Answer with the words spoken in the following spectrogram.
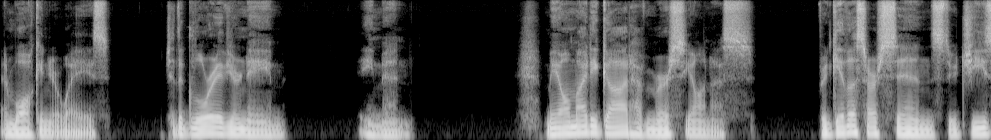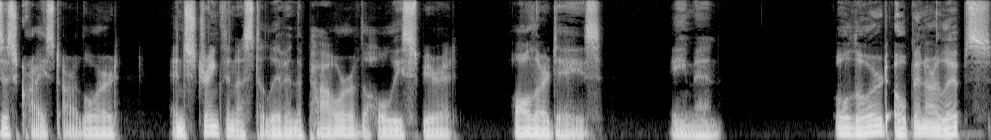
and walk in your ways. To the glory of your name. Amen. May Almighty God have mercy on us, forgive us our sins through Jesus Christ our Lord, and strengthen us to live in the power of the Holy Spirit all our days. Amen. O Lord, open our lips,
